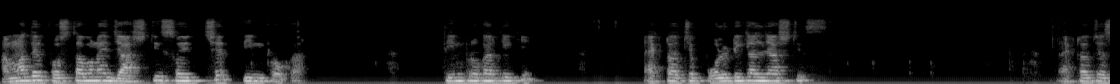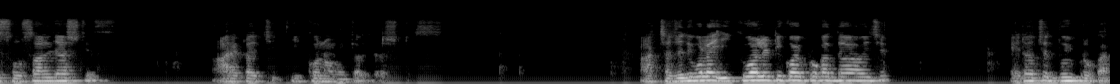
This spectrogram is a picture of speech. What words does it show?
আমাদের প্রস্তাবনায় জাস্টিস হচ্ছে তিন প্রকার। তিন প্রকার কি কি? একটা হচ্ছে পলিটিক্যাল জাস্টিস একটা হচ্ছে সোশ্যাল জাস্টিস আর একটা হচ্ছে ইকোনমিক্যাল জাস্টিস আচ্ছা যদি বলা ইকুয়ালিটি কয় প্রকার দেওয়া হয়েছে? এটা হচ্ছে দুই প্রকার।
